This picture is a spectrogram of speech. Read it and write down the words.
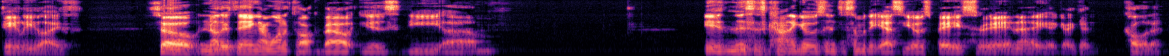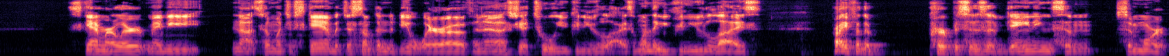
daily life. So another thing I want to talk about is the, um, and this is kind of goes into some of the SEO space, and I, I could call it a scammer alert, maybe not so much a scam, but just something to be aware of, and actually a tool you can utilize. One thing you can utilize, probably for the purposes of gaining some some more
